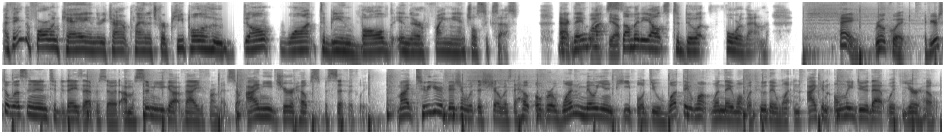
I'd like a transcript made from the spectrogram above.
I think the 401k and the retirement plan is for people who don't want to be involved in their financial success. they want yep. somebody else to do it for them. Hey, real quick, if you're still listening to today's episode, I'm assuming you got value from it. So I need your help specifically. My two year vision with this show is to help over 1 million people do what they want, when they want, with who they want. And I can only do that with your help.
